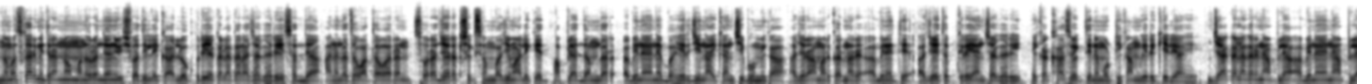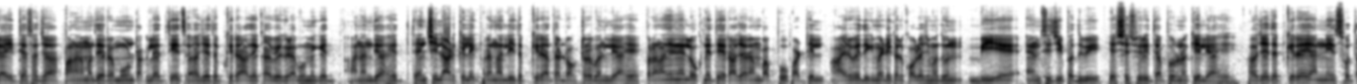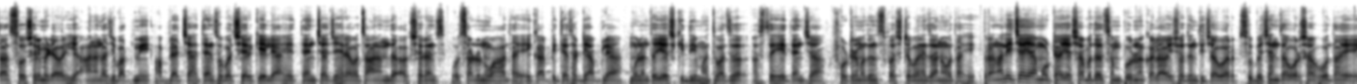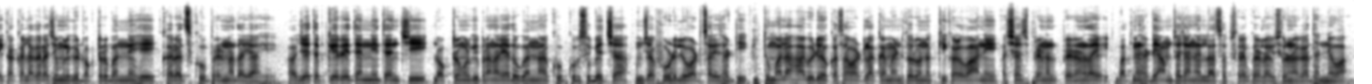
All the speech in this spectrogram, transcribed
नमस्कार मित्रांनो मनोरंजन विश्वातील एका लोकप्रिय कलाकाराच्या घरी सध्या आनंदाचं वातावरण. स्वराज्य रक्षक संभाजी मालिकेत आपल्या दमदार अभिनयाने बहिर्जी नायकांची भूमिका अजरामर करणारे अभिनेते अजय तपकिरे यांच्या घरी एका खास व्यक्तीने मोठी कामगिरी केली आहे. ज्या कलाकाराने आपल्या अभिनयाने आपल्या इतिहासाच्या पानांमध्ये रमवून टाकलं तेच अजय तपकिरे आज एका वेगळ्या भूमिकेत आनंदी आहेत. त्यांची लाडकी लेख प्रणाली तपकिरे आता डॉक्टर बनली आहे. प्रणालीने लोकनेते राजाराम बापू पाटील आयुर्वेदिक मेडिकल कॉलेजमधून बी ए एम सीची पदवी यशस्वीरित्या पूर्ण केली आहे. अजय तपकिरे यांनी स्वतः सोशल मीडियावर ही आनंदाची बातमी आपल्या चाहत्यांसोबत शेअर केली आहे. त्यांच्या चेहऱ्यावरचा आनंद अक्षरंश ओसाडून वाहत आहे. एका पित्यासाठी आपल्या मुलांचं यश किती महत्त्वाचं असतं हे त्यांच्या फोटोमधून स्पष्टपणे जाणवत आहे. प्रणालीच्या या मोठ्या यशाबद्दल संपूर्ण कला विश्वातून तिच्यावर शुभेच्छांचा वर्षा होत आहे. एका कलाकाराची मुलगी डॉक्टर बनणे हे खरंच खूप प्रेरणादायी आहे. अजय तपकिरे त्यांनी त्यांची डॉक्टर मुलगी प्रणाली या दोघांना खूप खूप शुभेच्छा तुमच्या पुढील वाटचालीसाठी. तुम्हाला हा व्हिडिओ कसा वाटला कमेंट करून नक्की कळवा आणि अशाच प्रेरणा प्रेरणादायी बातम्यांसाठी आमच्या चॅनलला सबस्क्राईब करायला विसरू नका. धन्यवाद.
